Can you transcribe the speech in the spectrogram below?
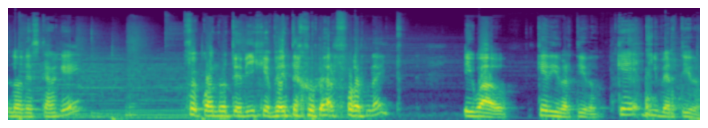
lo descargué. Fue cuando te dije, vete a jugar Fortnite. Y wow, qué divertido, qué divertido.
